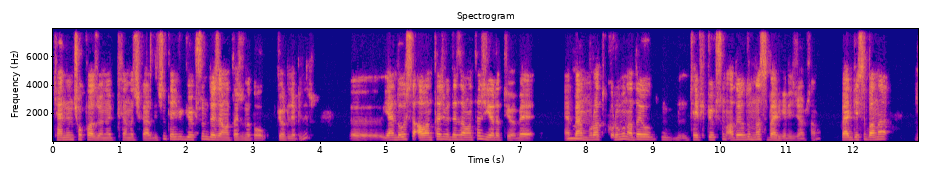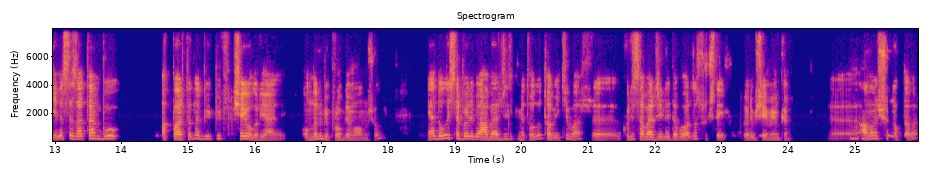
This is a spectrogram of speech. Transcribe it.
kendini çok fazla öne plana çıkardığı için Tevfik Göksu'nun dezavantajında da görülebilir. E, yani dolayısıyla avantaj ve dezavantaj yaratıyor ve yani ben Murat Kurum'un aday Tevfik Göksu'nun aday olduğunu nasıl belgeleyeceğim sana? Belgesi bana gelirse zaten bu AK Parti'nin büyük bir şey olur yani. Onların bir problemi olmuş olur. Yani dolayısıyla böyle bir habercilik metodu tabii ki var. E, kulis haberciliği de bu arada suç değil. Böyle bir şey mümkün. E, ama şu nokta var.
